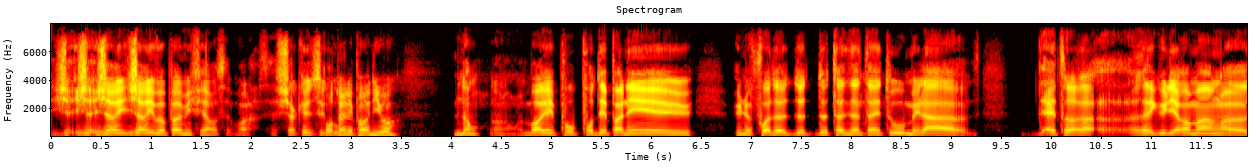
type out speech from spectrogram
j'arrive pas à m'y faire. Voilà, chacun ses Pour toi, il n'est pas au niveau? Non, non, non. pour, pour dépanner une fois de, temps en temps et tout, mais là, être régulièrement euh,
